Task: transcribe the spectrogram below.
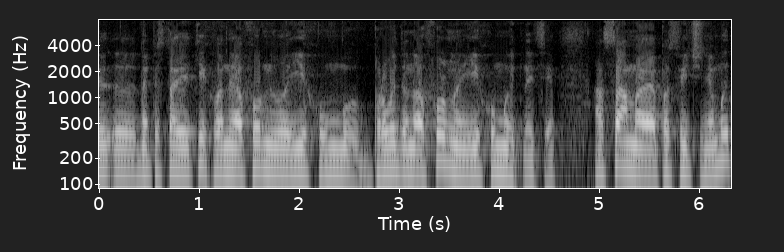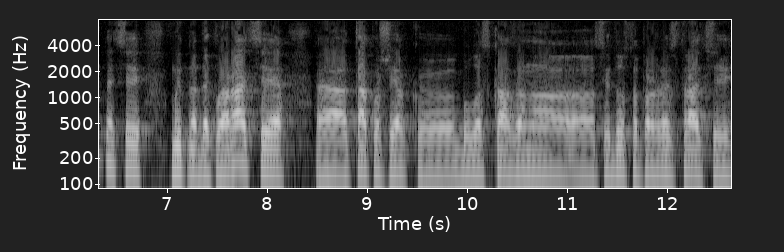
е, на підставі яких вони оформили їх у проведено оформлення їх у митниці. А саме посвідчення митниці, митна декларація, також, як було сказано, свідоцтво про реєстрацію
